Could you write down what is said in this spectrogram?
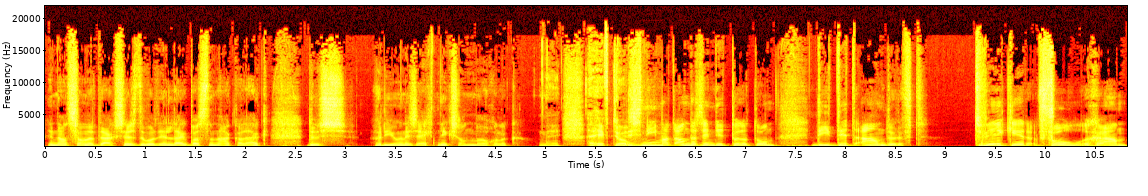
En dan standaard zesde wordt in luik bastenaken luik Dus voor die jongen is echt niks onmogelijk. Nee, hij heeft Er is niemand anders in dit peloton die dit aandurft. Twee keer vol gaan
